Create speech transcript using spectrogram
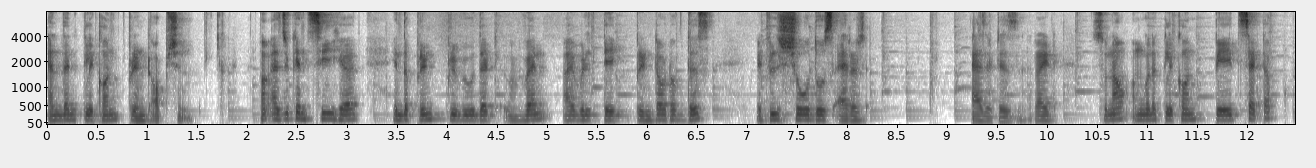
and then click on print option. Now as you can see here in the print preview that when I will take printout of this, it will show those errors as it is, right? So now I'm gonna click on page setup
